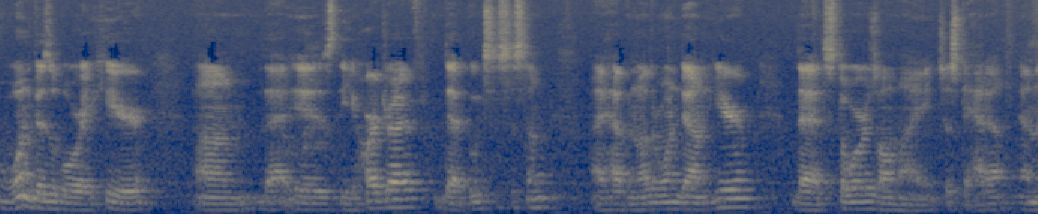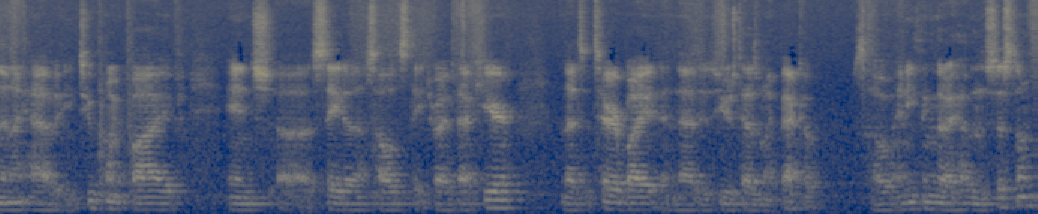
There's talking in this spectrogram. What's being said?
one visible right here. Um, that is the hard drive that boots the system. I have another one down here that stores all my just data. And then I have a 2.5 inch uh, SATA solid state drive back here. And that's a terabyte and that is used as my backup. So anything that I have in the system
